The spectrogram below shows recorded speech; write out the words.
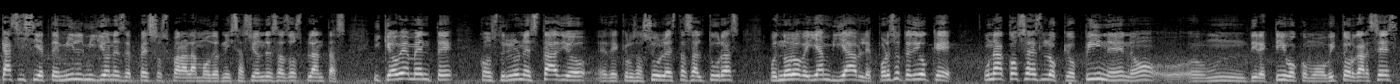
casi 7 mil millones de pesos para la modernización de esas dos plantas y que obviamente construir un estadio eh, de Cruz Azul a estas alturas pues no lo veían viable. Por eso te digo que una cosa es lo que opine, ¿no? Un directivo como Víctor Garcés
